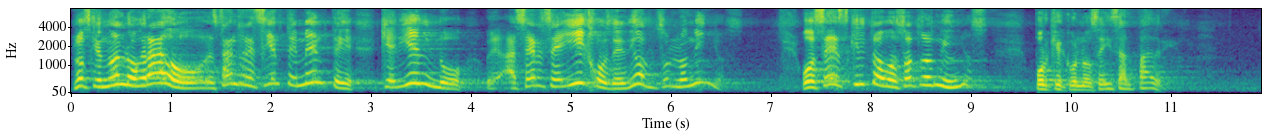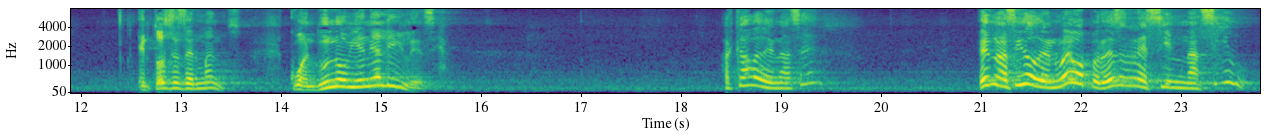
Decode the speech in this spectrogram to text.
los que no han logrado, están recientemente queriendo eh, hacerse hijos de Dios, son los niños. Os he escrito a vosotros niños porque conocéis al Padre. Entonces, hermanos, cuando uno viene a la iglesia, acaba de nacer. Es nacido de nuevo, pero es recién nacido.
